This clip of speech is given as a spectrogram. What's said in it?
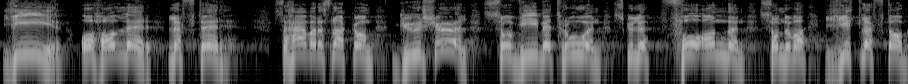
gir og holder løfter. Så her var det snakk om Gud sjøl, så vi ved troen skulle få ånden som det var gitt løfte om.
